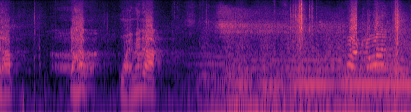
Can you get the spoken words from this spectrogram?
ดับ ดับ ไหวไหมดับ ห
